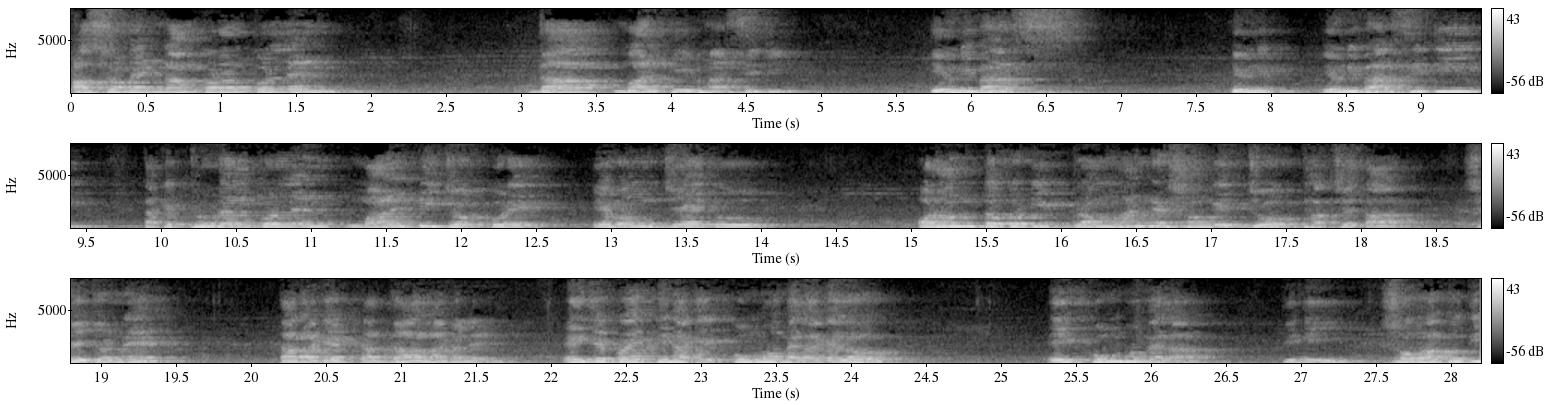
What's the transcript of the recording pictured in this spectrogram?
আশ্রমের নামকরণ করলেন the multiversity. Universe, uni- university তাকে প্লুরাল করলেন, মাল্টি যোগ করে, এবং যেহেতু অনন্ত কোটি ব্রহ্মাণ্ডের সঙ্গে যোগ থাকছে তার, সেই জন্যে তার আগে একটা দা লাগালেন। এই যে কয়েকদিন আগে কুম্ভ মেলা গেল, এই কুম্ভ মেলা তিনি সভাপতি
